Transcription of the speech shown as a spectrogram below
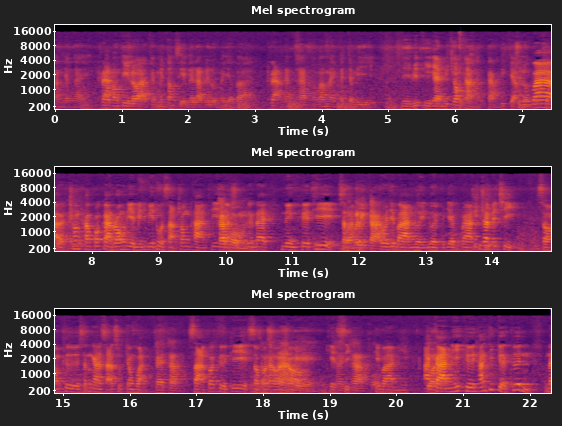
ทำยังไงคเพรับราะบางทีเราอาจจะไม่ต้องเสียเวลาไปโรงพยาบาลครับนะครับ เพราะว่ามันก็จะมีมีวิธีการมีช่องทางต่างๆ ที่จะสรุปว่าสะดกให้ช่องทางของการร้องเรียนมีมีทั้งหมดสามช่องทางที่ครับจะผมส่งเรื่องได้หนึ่งคือที่สถานบริการโรงพยาบาลหน่วยหน่วยพยาบาลที่ที่ท่านไปฉีดสองคือสำนักงานสาธารณสุขจังหวัดใช่ครับสามก็คือที่สปสสำนักชงานเองเขตใช่สิบครับผมที่ว่านี้ส่วนอาการนี้คือทั้งที่เกิดขึ้นใน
